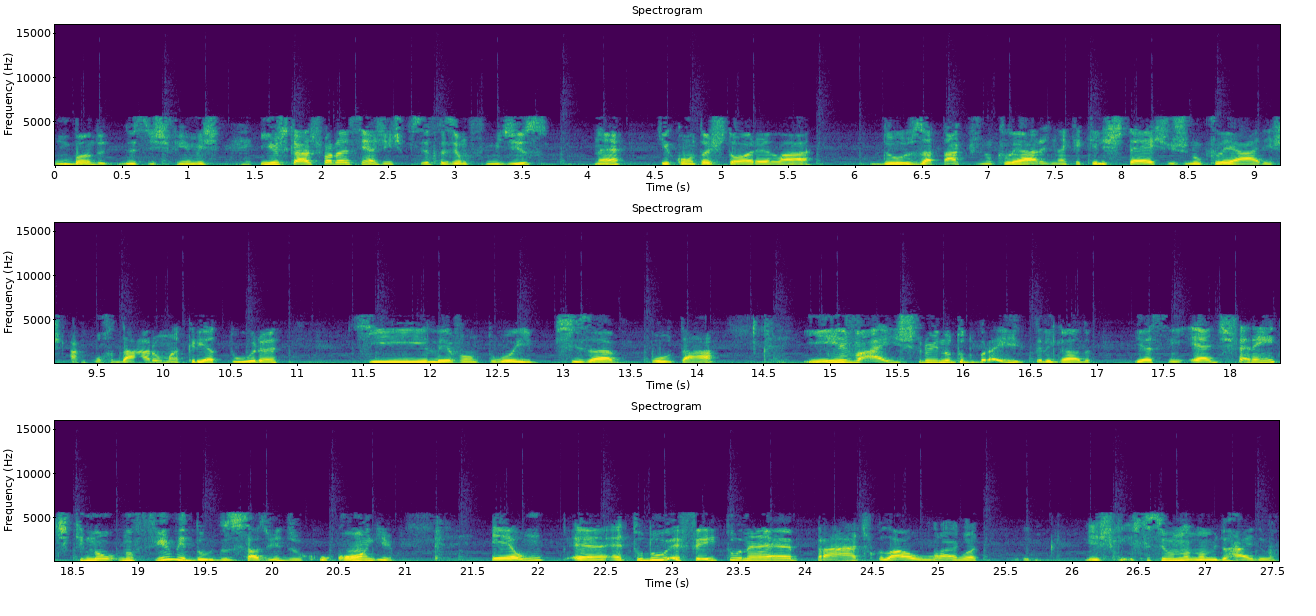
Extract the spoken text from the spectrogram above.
um bando desses filmes. E os caras falaram assim: a gente precisa fazer um filme disso, né? Que conta a história lá dos ataques nucleares, né? Que aqueles testes nucleares acordaram uma criatura que levantou e precisa voltar e vai destruindo tudo por aí, tá ligado? E assim, é diferente que no, no filme do, dos Estados Unidos, o Kong, é um é, é tudo efeito, né, prático lá, o, o esqueci o nome do raio do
